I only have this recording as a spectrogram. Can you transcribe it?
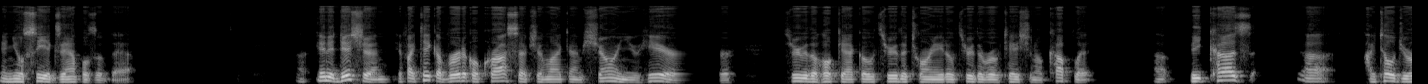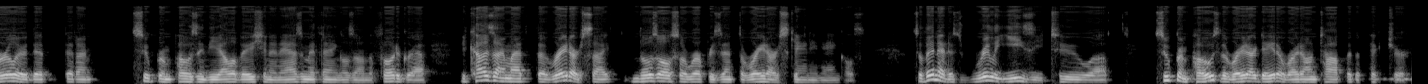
And you'll see examples of that. Uh, in addition, if I take a vertical cross-section like I'm showing you here, through the hook echo, through the tornado, through the rotational couplet, uh, because uh, I told you earlier that, that I'm superimposing the elevation and azimuth angles on the photograph, because I'm at the radar site, those also represent the radar scanning angles. So then it is really easy to uh, superimpose the radar data right on top of the picture.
